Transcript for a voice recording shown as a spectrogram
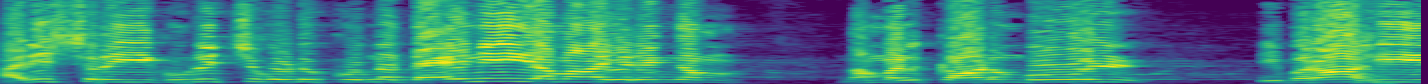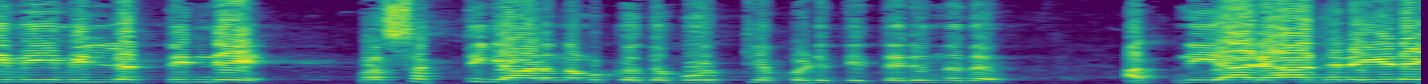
ഹരിശ്രീ കുറിച്ചു കൊടുക്കുന്ന ദയനീയമായ രംഗം നമ്മൾ കാണുമ്പോൾ ഇബ്രാഹിമി മില്ലത്തിന്റെ പ്രസക്തിയാണ് നമുക്കത് ബോധ്യപ്പെടുത്തി തരുന്നത്. അഗ്നി ആരാധനയുടെ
